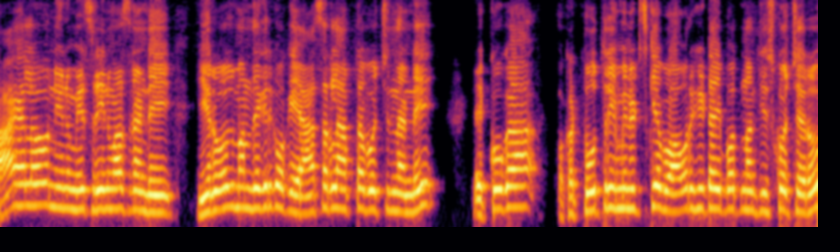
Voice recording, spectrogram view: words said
హాయ్ హలో నేను మీ శ్రీనివాస్ అండి ఈ రోజు మన దగ్గరికి ఒక యాసర్ ల్యాప్టాప్ వచ్చిందండి. ఎక్కువగా ఒక టూ త్రీ మినిట్స్కే ఓవర్ హీట్ అయిపోతుందని తీసుకొచ్చారు.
